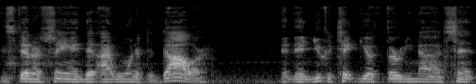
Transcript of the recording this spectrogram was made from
Instead of saying that I wanted the dollar and then you could take your 39 cent,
